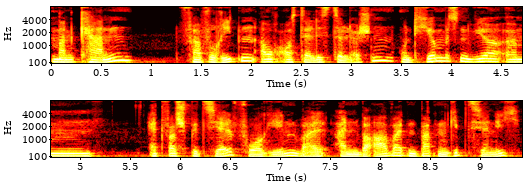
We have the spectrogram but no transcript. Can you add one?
man kann Favoriten auch aus der Liste löschen und hier müssen wir ähm, etwas speziell vorgehen, weil einen Bearbeiten-Button gibt's hier nicht.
